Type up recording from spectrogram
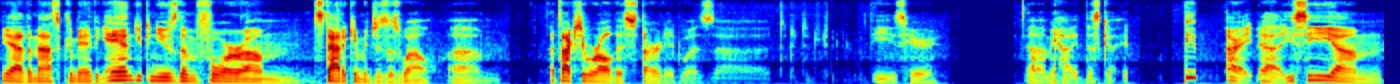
Yeah, the masks can be anything, and you can use them for um, static images as well. Um, that's actually where all this started. Was uh, these here? Uh, let me hide this guy. Beep. All right. Uh, you see, um,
